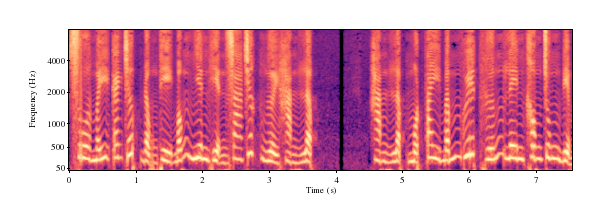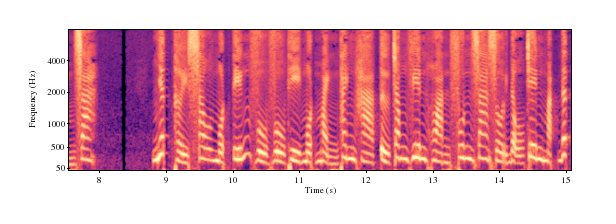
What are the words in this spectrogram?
xua mấy cái chớp động thì bỗng nhiên hiện ra trước người Hàn Lập. Hàn Lập một tay bấm quyết hướng lên không trung điểm ra. Nhất thời sau một tiếng vù vù thì một mảnh thanh hà từ trong viên hoàn phun ra rồi đậu trên mặt đất.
